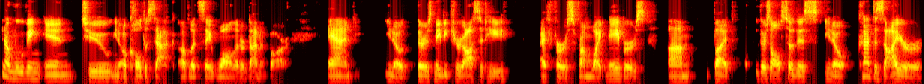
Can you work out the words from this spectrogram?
you know, moving into you know a cul-de-sac of let's say Walnut or Diamond Bar, and you know, there's maybe curiosity at first from white neighbors. Um, but there's also this, you know, kind of desire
